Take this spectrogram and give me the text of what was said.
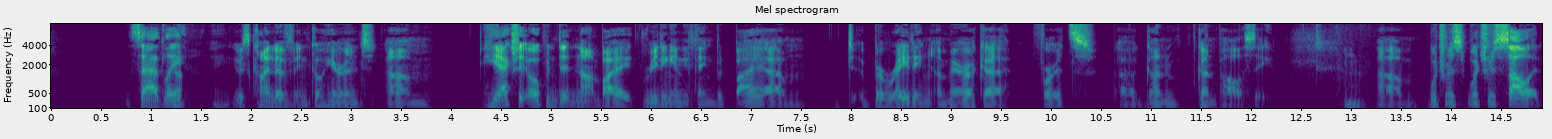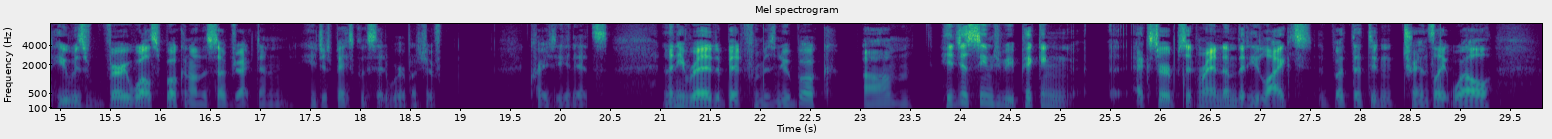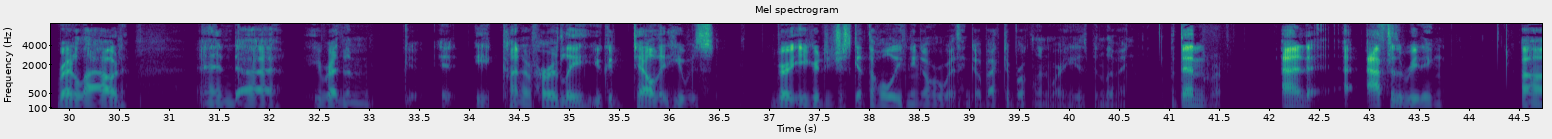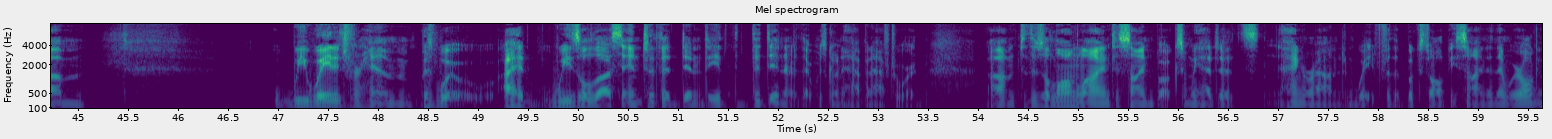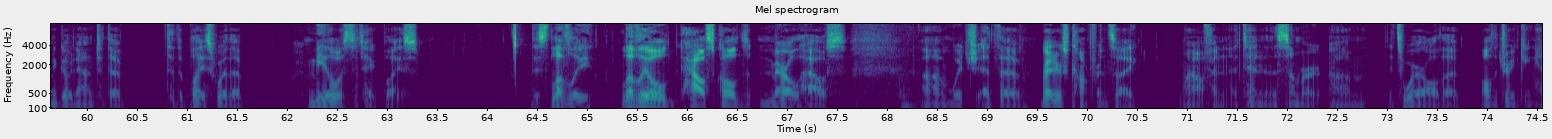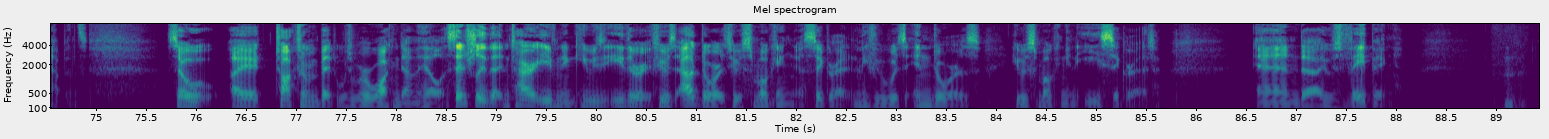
Sadly, it was kind of incoherent. Um, he actually opened it not by reading anything, but by um, d- berating America for its uh, gun gun policy, um, which was which was solid. He was very well spoken on the subject, and he just basically said we're a bunch of crazy idiots. And then he read a bit from his new book. Um, he just seemed to be picking uh, excerpts at random that he liked, but that didn't translate well read aloud, and uh, he read them it, he kind of hurriedly. You could tell that he was very eager to just get the whole evening over with and go back to Brooklyn where he has been living. But then, Correct. and after the reading, um, we waited for him because I had weaseled us into the din- the the dinner that was going to happen afterward. Um, so there's a long line to sign books, and we had to hang around and wait for the books to all be signed, and then we were all going to go down to the to the place where the meal was to take place. This lovely, lovely old house called Merrill House, um, which at the writers' conference I I often attend in the summer. Um, it's where all the all the drinking happens. So I talked to him a bit as we were walking down the hill. Essentially, the entire evening, he was either if he was outdoors, he was smoking a cigarette, and if he was indoors, he was smoking an e-cigarette, and uh, he was vaping.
